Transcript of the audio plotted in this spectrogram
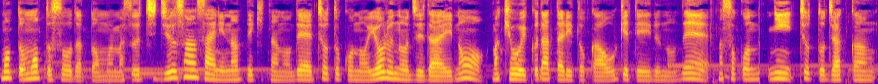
もっともっとそうだと思います。うち13歳になってきたので、ちょっとこの夜の時代の、まあ、教育だったりとかを受けているので、まあ、そこにちょっと若干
